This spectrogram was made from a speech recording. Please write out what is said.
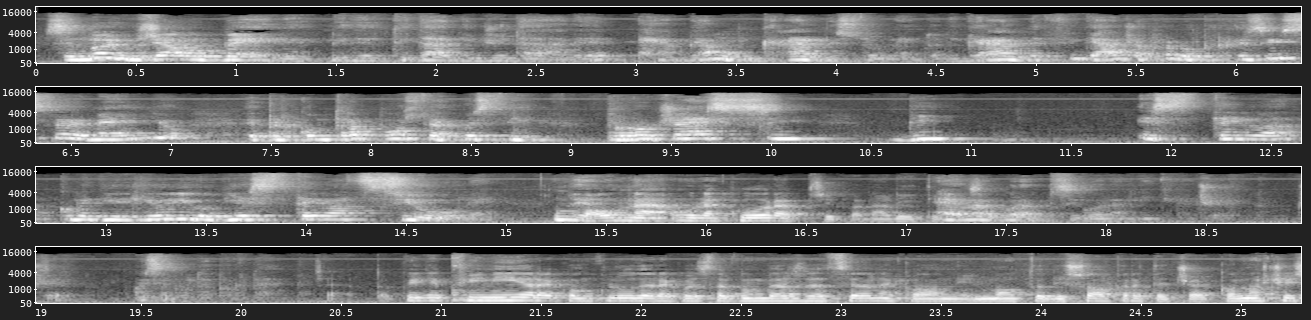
se noi usiamo bene l'identità digitale eh, abbiamo un grande strumento di grande efficacia proprio per resistere meglio e per contrapporsi a questi processi di come dire, che io dico di estenuazione. Un po' una, una cura psicoanalitica. È una cura psicoanalitica, certo, certo. Questo è molto importante. Quindi finire, concludere questa conversazione con il motto di Socrate, cioè conosci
